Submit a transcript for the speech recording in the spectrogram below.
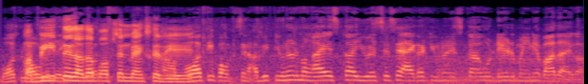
बहुत अभी इतने ज़्यादा पॉप्स एंड बैंक्स कर रही हाँ, है बहुत ही पॉप्स अभी ट्यूनर मंगाया इसका यूएसए से आएगा ट्यूनर इसका वो डेढ़ महीने बाद आएगा।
